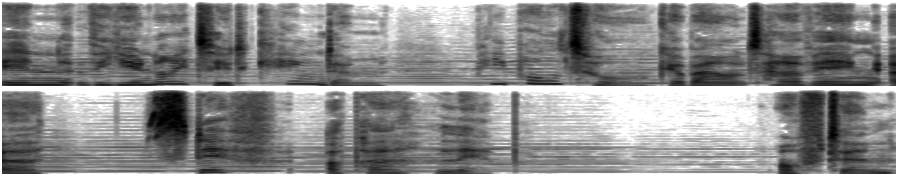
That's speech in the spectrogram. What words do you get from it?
In the United Kingdom, people talk about having a stiff upper lip. Often,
